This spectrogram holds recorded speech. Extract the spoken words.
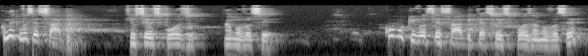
Como é que você sabe que o seu esposo ama você? Como que você sabe que a sua esposa ama você?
